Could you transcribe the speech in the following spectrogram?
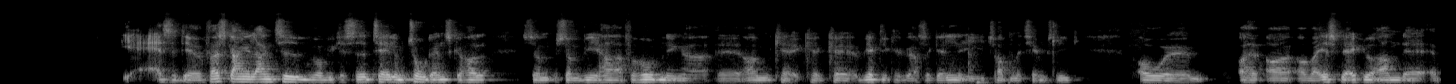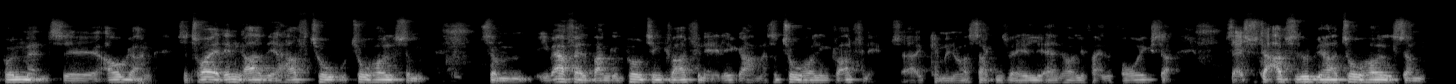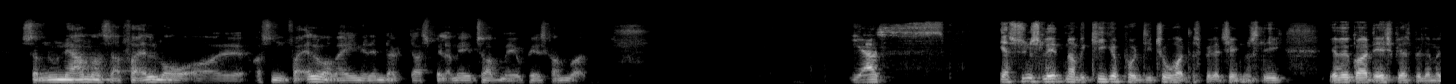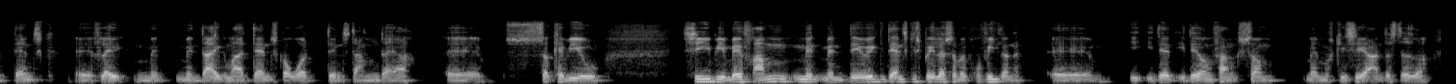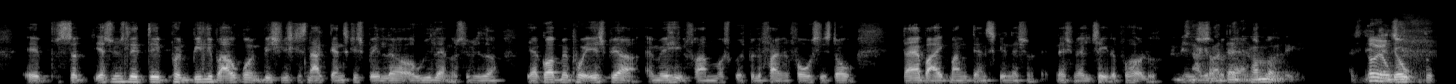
Ja, altså det er jo første gang i lang tid, hvor vi kan sidde og tale om to danske hold, som, som vi har forhåbninger øh, om, kan, kan, kan, virkelig kan gøre sig gældende i toppen af Champions League. Og, øh, og, og, og var Esbjerg ikke blevet ramt af, af Pullmans øh, afgang, så tror jeg i den grad, vi har haft to, to hold, som, som i hvert fald bankede på til en kvartfinale. Ikke? Og har man så to hold i en kvartfinale, så kan man jo også sagtens være heldig at have et hold i Final Four. Ikke? Så, så jeg synes da absolut, at vi har to hold, som, som nu nærmer sig for alvor, og, øh, og sådan for alvor være en af dem, der, der spiller med i toppen af europæisk håndbold. Jeg, jeg synes lidt, når vi kigger på de to hold, der spiller Champions League, jeg ved godt, at Esbjerg spiller med dansk øh, flag, men, men der er ikke meget dansk over den stamme, der er. Øh, så kan vi jo sige, at vi er med fremme, men, men det er jo ikke de danske spillere, som er profilerne øh, i, i, det, i det omfang, som man måske ser andre steder. Øh, så jeg synes lidt, det er på en billig baggrund, hvis vi skal snakke danske spillere og udland og så videre. Jeg er godt med på, at Esbjerg er med helt fremme og skulle spille Final Four sidste år. Der er bare ikke mange danske nationaliteter på holdet. Vi snakker bare dansk håndbold, ikke? Altså, det jo, jo. jo.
